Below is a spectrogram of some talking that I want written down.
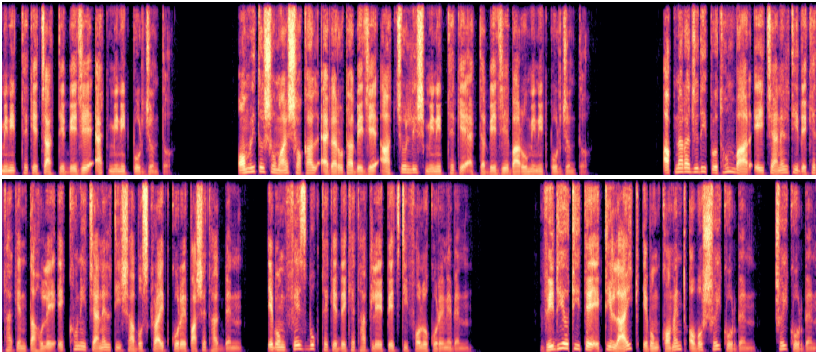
মিনিট থেকে চারটে বেজে এক মিনিট পর্যন্ত। অমৃত সময় সকাল এগারোটা বেজে আটচল্লিশ মিনিট থেকে একটা বেজে বারো মিনিট পর্যন্ত। আপনারা যদি প্রথমবার এই চ্যানেলটি দেখে থাকেন তাহলে এক্ষুনি চ্যানেলটি সাবস্ক্রাইব করে পাশে থাকবেন এবং ফেসবুক থেকে দেখে থাকলে পেজটি ফলো করে নেবেন। ভিডিওটিতে একটি লাইক এবং কমেন্ট অবশ্যই করবেন অবশ্যই করবেন।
